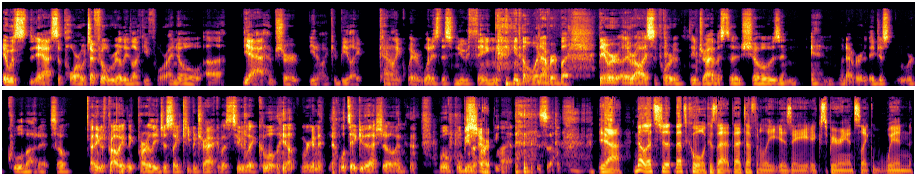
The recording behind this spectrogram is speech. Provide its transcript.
it was, yeah, support, which I feel really lucky for. I know, uh, yeah, I'm sure, you know, it could be like kind of like where what is this new thing you know whatever but they were they were always supportive they drive us to shows and and whatever they just were cool about it so I think it was probably like partly just like keeping track of us too. Like, cool, yeah, we're gonna we'll take you to that show and we'll we'll be in the sure. parking lot. so, yeah, no, that's just that's cool because that that definitely is a experience. Like when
